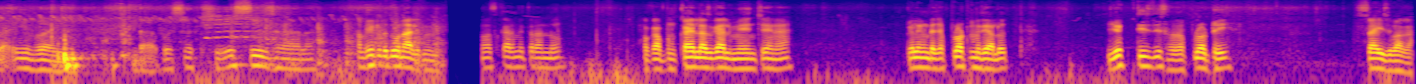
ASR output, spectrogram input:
बाई बाई डाब सक्सेस झाला आम्ही इकडे दोन आले नमस्कार मित्रांनो. हो का आपण कैलास गालमे यांच्या ना कलिंगडाच्या प्लॉटमध्ये आलोत. एकतीस दिवसाचा प्लॉट आहे. साईज बघा.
